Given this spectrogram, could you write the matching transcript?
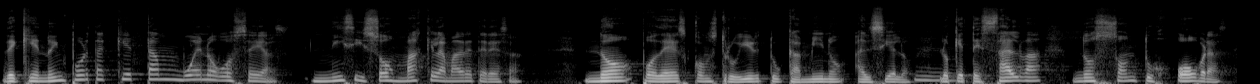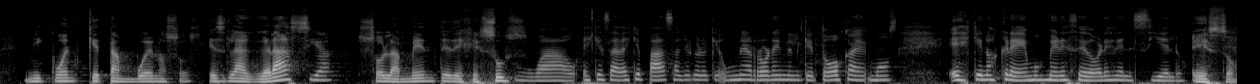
de que no importa qué tan bueno vos seas, ni si sos más que la Madre Teresa, no podés construir tu camino al cielo. Lo mm. que te salva no son tus obras, ni qué tan bueno sos. Es la gracia solamente de Jesús. Wow, es que sabes qué pasa, yo creo que un error en el que todos caemos es que nos creemos merecedores del cielo. Eso.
